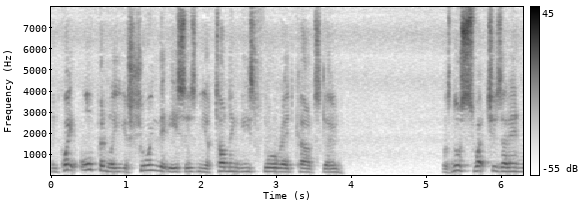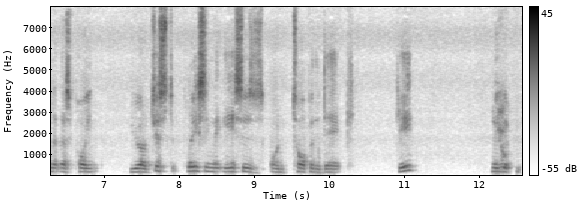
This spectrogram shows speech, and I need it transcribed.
And quite openly, you're showing the aces and you're turning these four red cards down. There's no switches or anything at this point. You are just placing the aces on top of the deck. Okay? Now Yep. you're,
